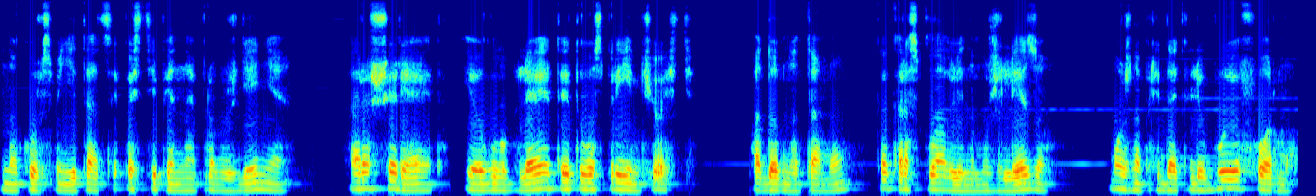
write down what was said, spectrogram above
Но курс медитации «Постепенное пробуждение» расширяет и углубляет эту восприимчивость, подобно тому, как расплавленному железу можно придать любую форму,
